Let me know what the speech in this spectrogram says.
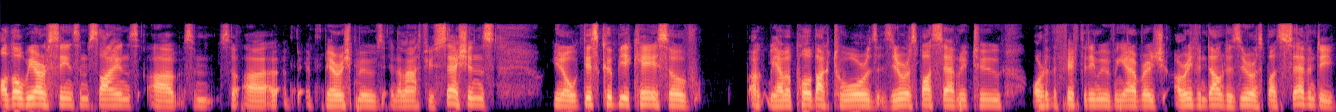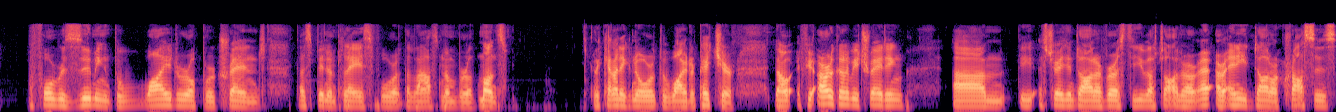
although we are seeing some signs of some uh, bearish moves in the last few sessions, you know, this could be a case of uh, we have a pullback towards 0 spot 72 or to the 50-day moving average or even down to 0 spot 70 before resuming the wider upward trend that's been in place for the last number of months. We can't ignore the wider picture. Now, if you are going to be trading um, the Australian dollar versus the US dollar or, any dollar crosses,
